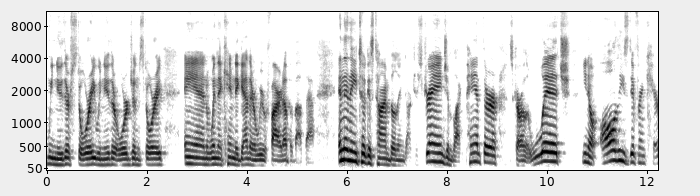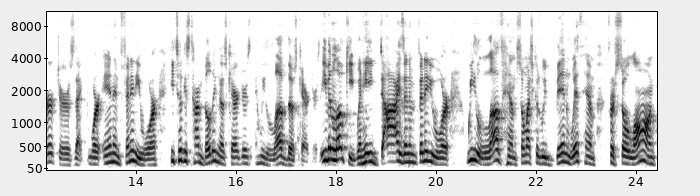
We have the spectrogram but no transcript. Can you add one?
We knew their story. We knew their origin story. And when they came together, we were fired up about that. And then he took his time building Doctor Strange and Black Panther, Scarlet Witch, you know, all these different characters that were in Infinity War. He took his time building those characters, and we love those characters. Even Loki, when he dies in Infinity War, we love him so much because we've been with him for so long.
